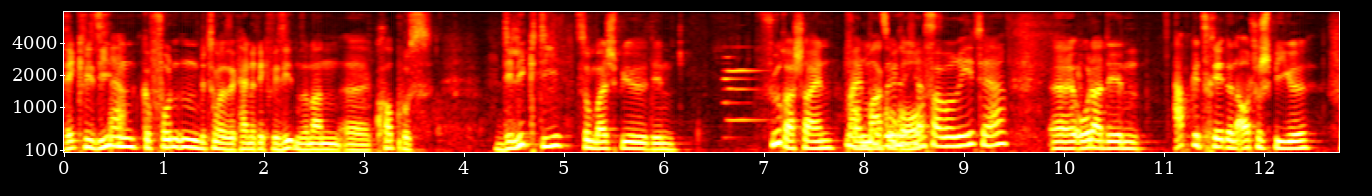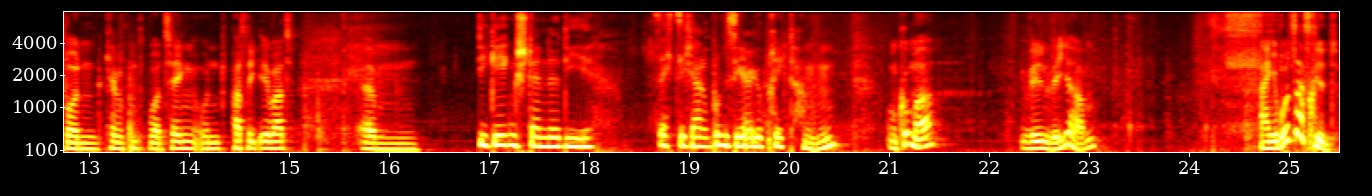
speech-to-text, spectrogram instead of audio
Requisiten gefunden, beziehungsweise keine Requisiten, sondern äh, Corpus Delicti, zum Beispiel den Führerschein von Mein Marco persönlicher Raus. Favorit, ja. Äh, oder den abgetretenen Autospiegel von Kevin Boateng und Patrick Ebert. Ähm, Die Gegenstände, die 60 Jahre Bundesliga geprägt haben. mhm. Und guck mal, wen wir hier haben. Ein Geburtstagskind.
